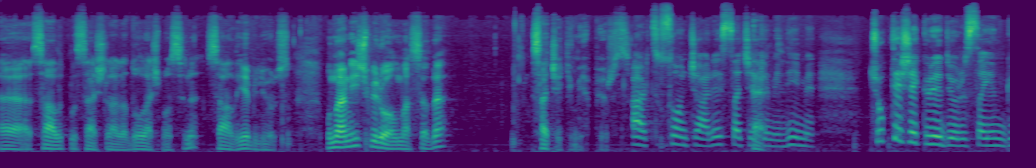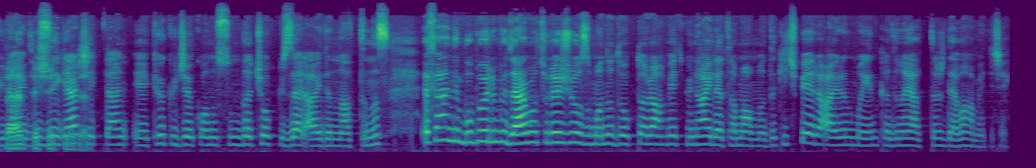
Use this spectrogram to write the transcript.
e, sağlıklı saçlarla dolaşmasını sağlayabiliyoruz. Bunların hiçbiri olmazsa da saç ekimi yapıyoruz. Artık son çare saç Evet. ekimi değil mi? Çok teşekkür ediyoruz Sayın Günay. teşekkür Bizi ederim. gerçekten e, kök hücre konusunda çok güzel aydınlattınız. Efendim bu bölümü dermatoloji uzmanı Doktor Ahmet Günay ile tamamladık. Hiçbir yere ayrılmayın. Kadına Yattır devam edecek.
